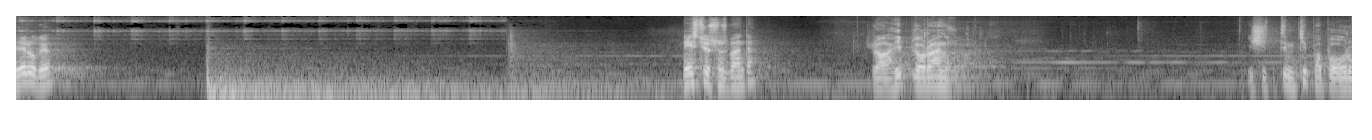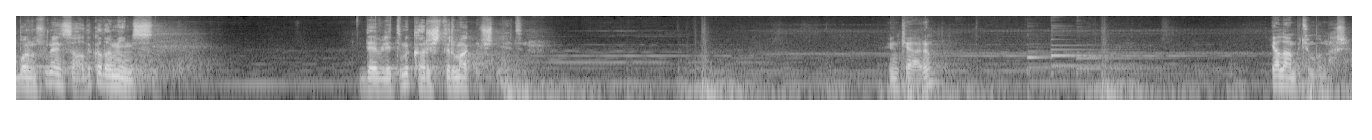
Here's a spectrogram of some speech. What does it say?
Neler oluyor? Ne istiyorsunuz benden? Rahip Lorenzo. İşittim ki Papa Urbanus'un en sadık adamıymışsın. Devletimi karıştırmakmış niyetin. Hünkârım. Yalan bütün bunlar.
